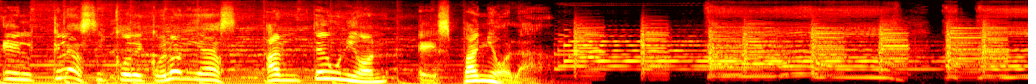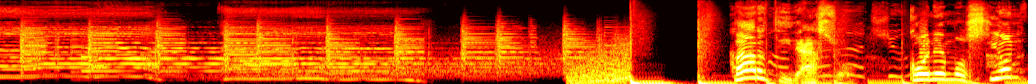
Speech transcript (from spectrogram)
el clásico de colonias ante Unión Española. Partidazo, con emoción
